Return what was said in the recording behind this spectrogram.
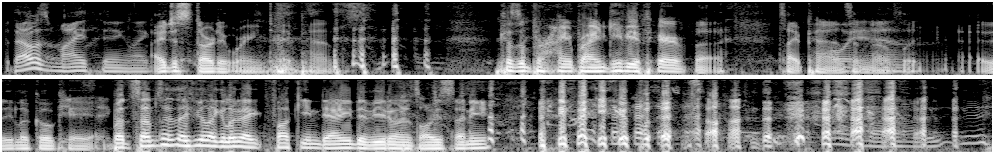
But that was my thing. Like I just started wearing tight pants because of Brian. Brian gave you a pair of uh, tight pants, Oh, and I was like, they look okay. But sometimes I feel like I look like fucking Danny DeVito, and it's always sunny. he puts on the-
